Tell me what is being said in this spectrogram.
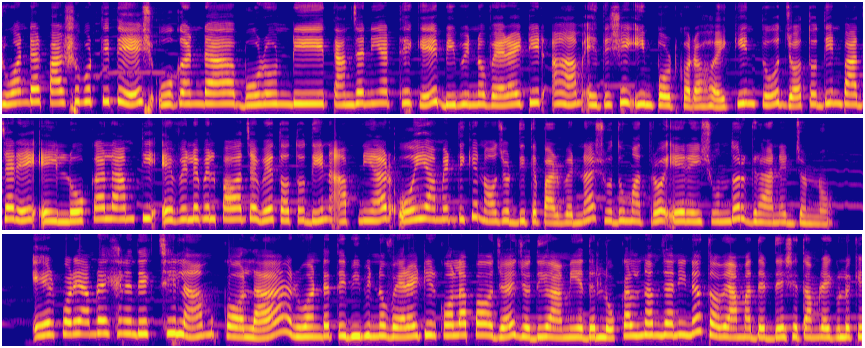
রুয়ান্ডার পার্শ্ববর্তী দেশ উগান্ডা, বুরুন্ডি, তানজানিয়ার থেকে বিভিন্ন ভ্যারাইটির আম এদেশে ইম্পোর্ট করা হয়। কিন্তু যতদিন বাজারে এই লোকাল আমটি অ্যাভেলেবেল পাওয়া যাবে, ততদিন আপনি আর ওই আমের দিকে নজর দিতে পারবেন না, শুধুমাত্র এর এই সুন্দর ঘ্রাণের জন্য। এরপরে আমরা এখানে দেখছিলাম কলা, রুয়ান্ডাতে বিভিন্ন ভ্যারাইটির কলা পাওয়া যায়, যদিও আমি এদের লোকাল নাম জানি না, তবে আমাদের দেশে তো আমরা এগুলোকে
